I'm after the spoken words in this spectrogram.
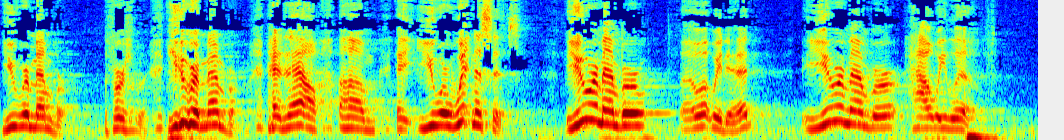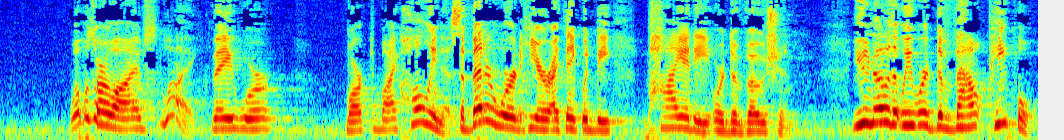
You remember. The first one. You remember. And now, um, you were witnesses. You remember uh, what we did. You remember how we lived. What was our lives like? They were marked by holiness. A better word here, I think, would be piety or devotion. You know that we were devout people.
